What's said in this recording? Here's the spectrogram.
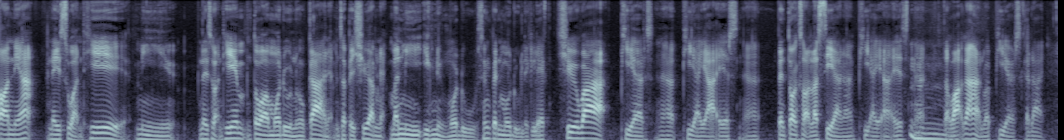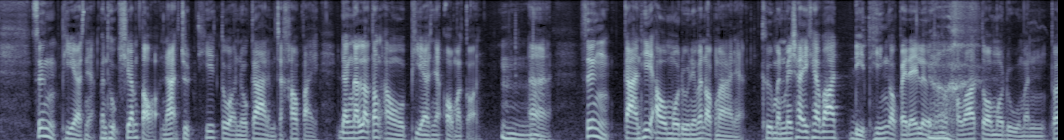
ตอนเนี้ยในส่วนที่มีในส่วนที่ตัวโมดูล Nauka เนี่ยมันจะไปเชื่อมเนี่ยมันมีอีกหนึ่งโมดูลซึ่งเป็นโมดูลเล็กๆ ชื่อว่า PIRS นะครับ PIRS นะฮะเป็นตัวอักษรรัสเซียนะ PIRS นะอืมแต่ว่าก็อ่านว่า PIRS ก็ได้ ซึ่ง Pierce เนี่ยมันถูกเชื่อมต่อณจุดที่ตัว Nauka เนี่ยมันจะเข้าไป ดังนั้นเราต้องเอา Pierce เนี่ยออกมาก่อนอืมอ่า ซึ่งการที่เอาโมดูลเนี้ยมันออกมาเนี่ย คือมันไม่ใช่แค่ว่าดีดทิ้งออกไปได้เลยเออเพราะว่าตัวโมดูลมันก็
